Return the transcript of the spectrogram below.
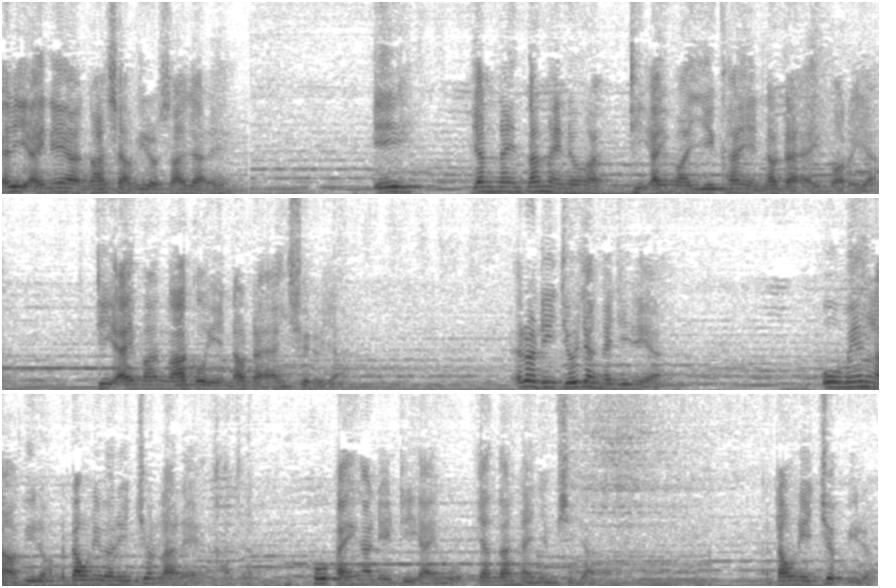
အဲ့ဒီအိုင်ထဲကငါးရှာပြီးတော့စားကြတယ်အေးပြန်နိုင်တန်းနိုင်တော့ကဒီအိမ်မှာရေခမ်းရင်နောက်တိုင်အိမ်သွားလို့ရဒီအိမ်မှာငါးကုန်ရင်နောက်တိုင်အိမ်ရွှေ့လို့ရအဲ့တော့ဒီကြိုးကြငက်ကြီးတွေကအိုမင်းလာပြီးတော့အတောင်တွေပဲကျွတ်လာတဲ့အခါကျတော့ဟိုအိမ်ကနေဒီအိမ်ကိုပြန်သားနိုင်ခြင်းမရှိကြတော့အတောင်တွေကျွတ်ပြီးတော့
